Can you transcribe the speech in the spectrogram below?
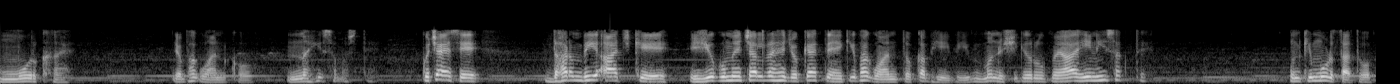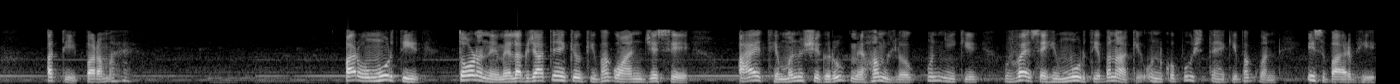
मूर्ख हैं, जो भगवान को नहीं समझते। कुछ ऐसे धर्म भी आज के युग में चल रहे हैं, जो कहते हैं कि भगवान तो कभी भी मनुष्य के रूप में आ ही नहीं सकते। उनकी मूर्ता तो अति परम है। और वो मूर्ति तोड़ने में लग जाते हैं क्योंकि भगवान जैसे आए थे मनुष्य के रूप में हम लोग उन्हीं की वैसे ही मूर्ति बना के उनको पूछते हैं कि भगवान, इस बार भी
